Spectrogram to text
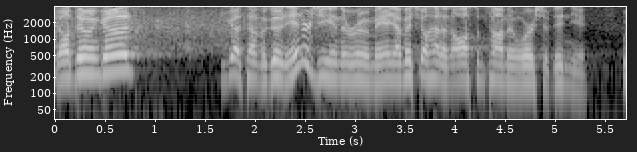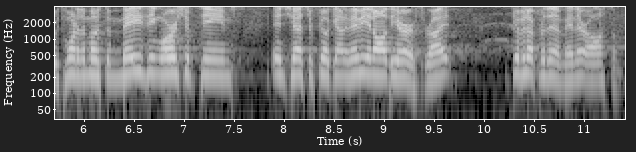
Y'all doing good? You guys have a good energy in the room, man. I bet y'all had an awesome time in worship, didn't you? With one of the most amazing worship teams in Chesterfield County, maybe in all the earth, right? Give it up for them, man. They're awesome.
